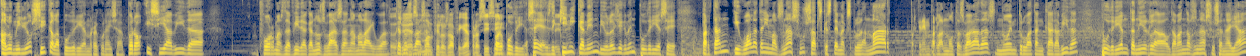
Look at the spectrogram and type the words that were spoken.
a lo millor sí que la podríem reconèixer. Però i si hi ha vida formes de vida que no es basen en l'aigua, Tot que no es és basen... molt filosòfic, eh? però sí, sí. Però podria ser, és a dir, Sí, sí. químicament, biològicament, podria ser. Per tant, igual la tenim als nassos, saps que estem explorant Mart, perquè n'hem parlat moltes vegades, no hem trobat encara vida, podríem tenir-la al davant dels nassos en allà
